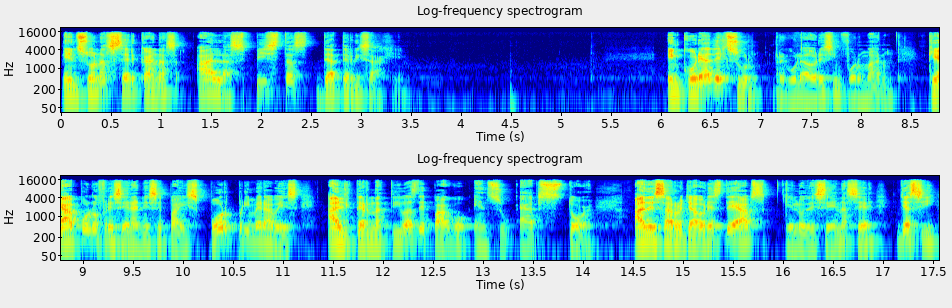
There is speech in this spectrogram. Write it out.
en zonas cercanas a las pistas de aterrizaje. En Corea del Sur, reguladores informaron que Apple ofrecerá en ese país por primera vez alternativas de pago en su App Store a desarrolladores de apps que lo deseen hacer y así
